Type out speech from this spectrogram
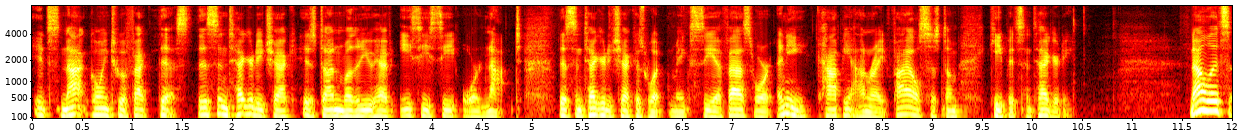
it's not going to affect this. This integrity check is done whether you have ECC or not. This integrity check is what makes ZFS or any copy on write file system keep its integrity. Now let's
